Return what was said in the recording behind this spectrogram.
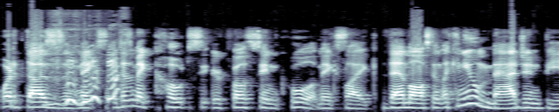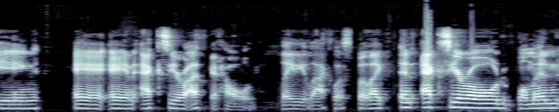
what it does is it makes it doesn't make Kote se- or Kvothe seem cool. It makes like them all seem like. Can you imagine being a, an ex year? I forget how old Lady Lackless, but like an ex year old woman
